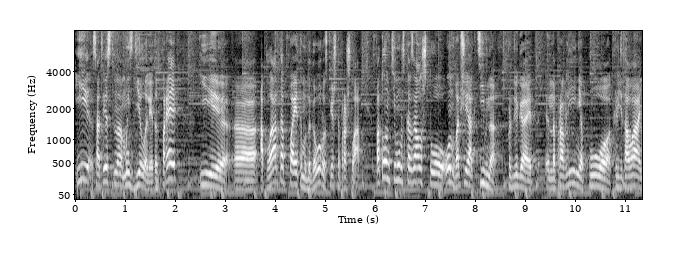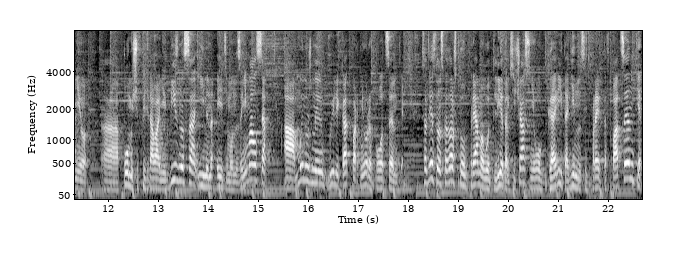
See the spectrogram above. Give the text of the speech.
И, соответственно, мы сделали этот проект, и э, оплата по этому договору успешно прошла. Потом Тимур сказал, что он вообще активно продвигает направление по кредитованию, э, помощи в кредитовании бизнеса, и именно этим он и занимался, а мы нужны были как партнеры по оценке. Соответственно, он сказал, что прямо вот летом сейчас у него горит 11 проектов по оценке,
